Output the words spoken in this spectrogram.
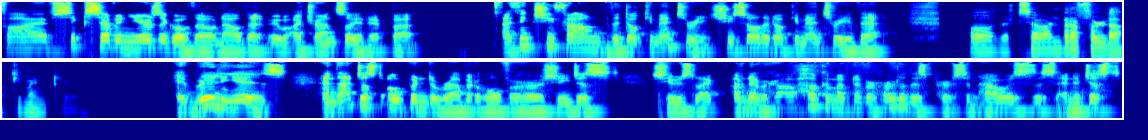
five, six, seven years ago, though, now that I translated it. But I think she found the documentary. She saw the documentary that. Oh, that's a wonderful documentary. It really is. And that just opened a rabbit hole for her. She just she was like, I've never, how come I've never heard of this person? How is this? And it just,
